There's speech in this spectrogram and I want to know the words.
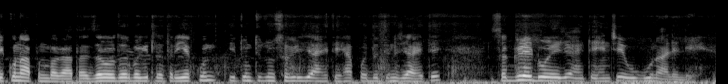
एकूण आपण बघा आता जवळ जर बघितलं तर एकूण इथून तिथून सगळी जी आहे ते ह्या पद्धतीनं जे आहे ते सगळे डोळे जे आहे ते ह्यांचे उगून आलेले आहे.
